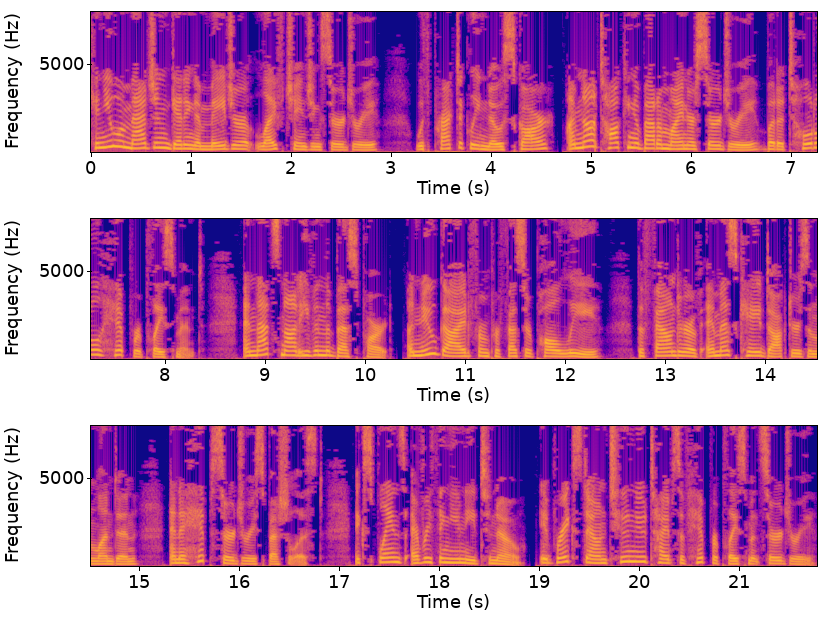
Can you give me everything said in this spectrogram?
Can you imagine getting a major, life changing surgery with practically no scar? I'm not talking about a minor surgery, but a total hip replacement. And that's not even the best part. A new guide from Professor Paul Lee, the founder of MSK Doctors in London and a hip surgery specialist, explains everything you need to know. It breaks down two new types of hip replacement surgery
